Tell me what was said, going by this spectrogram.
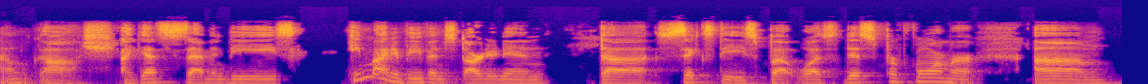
oh gosh, I guess 70s. He might have even started in the 60s, but was this performer um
